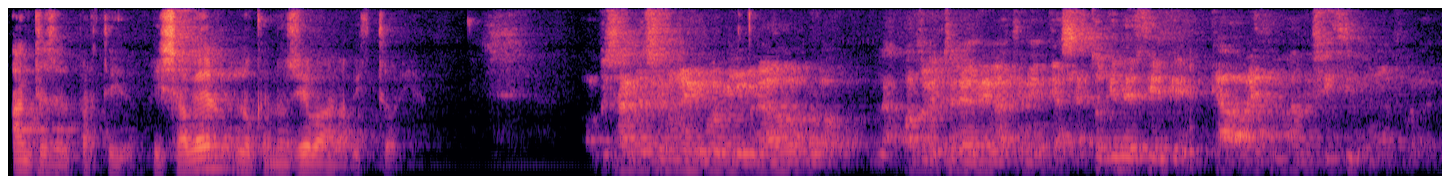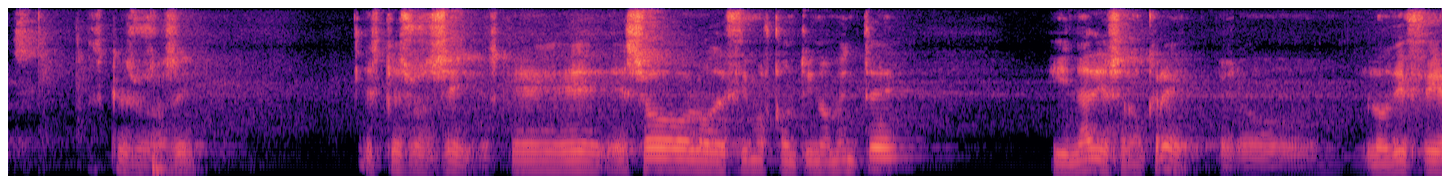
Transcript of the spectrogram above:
antes del partido y saber lo que nos lleva a la victoria. a pesar de ser un equipo equilibrado, las cuatro victorias bien las tiene en casa. Esto quiere decir que cada vez es más difícil ganar fuera de casa. Es que eso es así. Es que eso es así. Es que eso lo decimos continuamente y nadie se lo cree, pero lo dice,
